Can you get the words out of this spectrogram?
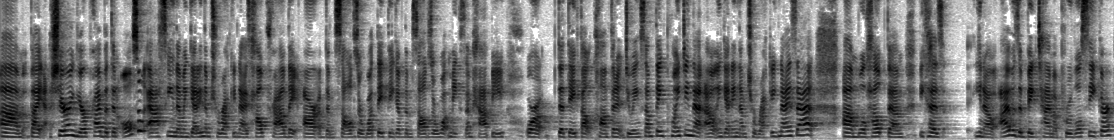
um, by sharing your pride, but then also asking them and getting them to recognize how proud they are of themselves or what they think of themselves or what makes them happy or that they felt confident doing something. Pointing that out and getting them to recognize that um, will help them because you know, I was a big time approval seeker.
